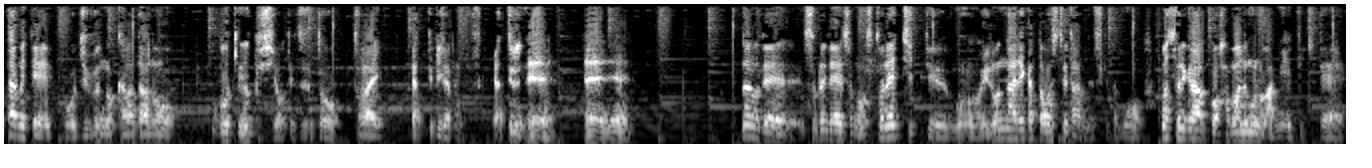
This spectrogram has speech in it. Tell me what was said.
改めてこう自分の体の動きを良くしようってずっとトライやってるじゃないですか。やってるんですよ。ええ、ええ、なので、それでそのストレッチっていうもののいろんなやり方をしてたんですけども、まあそれがこうハマるものが見えてきて。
